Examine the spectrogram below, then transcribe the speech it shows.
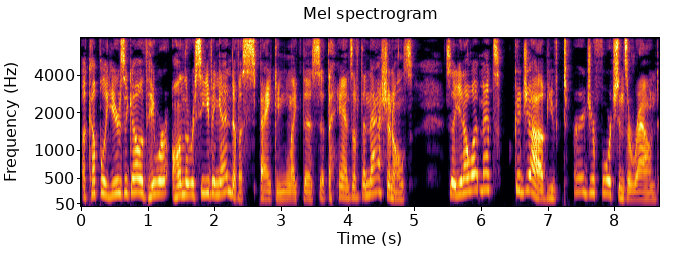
A couple years ago, they were on the receiving end of a spanking like this at the hands of the Nationals. So, you know what, Mets? Good job. You've turned your fortunes around.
